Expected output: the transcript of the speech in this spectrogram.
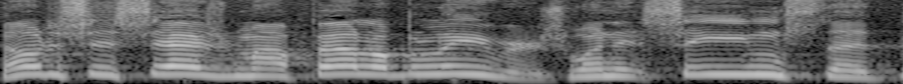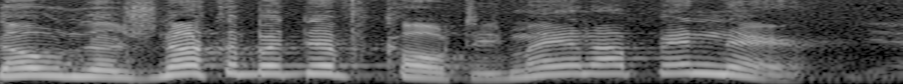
Notice it says, my fellow believers, when it seems that though there's nothing but difficulties, man, I've been there. Yes.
